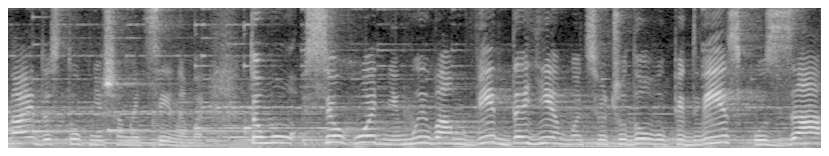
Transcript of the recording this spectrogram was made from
найдоступнішими цінами. Тому сьогодні ми вам віддаємо цю чудову підвіску за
